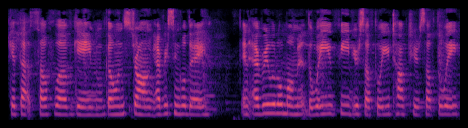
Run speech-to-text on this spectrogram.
Get that self love game going strong every single day, in every little moment. The way you feed yourself, the way you talk to yourself, the way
